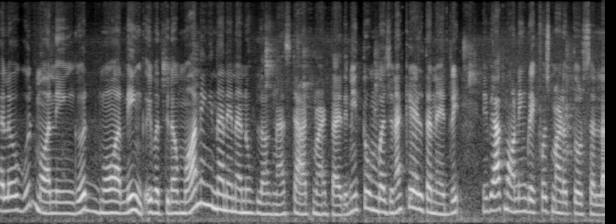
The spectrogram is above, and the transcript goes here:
Hello good morning good morning ಇವತ್ತಿನ ಮಾರ್ನಿಂಗಿಂದಾನೇ ನಾನು ಬ್ಲಾಗ್ನ ಸ್ಟಾರ್ಟ್ ಮಾಡ್ತಾ ಇದ್ದೀನಿ. ತುಂಬ ಜನ ಕೇಳ್ತಾನೆ ಇದ್ರಿ. ನೀವು ಯಾಕೆ ಮಾರ್ನಿಂಗ್ ಬ್ರೇಕ್ಫಾಸ್ಟ್ ಮಾಡೋದು ತೋರಿಸಲ್ಲ?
